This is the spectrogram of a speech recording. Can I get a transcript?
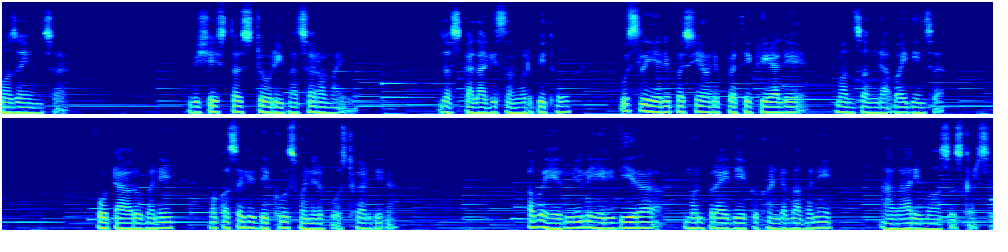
मजै हुन्छ। विशेष त स्टोरीमा छ रमाइलो। जसका लागि समर्पित हो उसले हेरेपछि आउने प्रतिक्रियाले मन चङ्गा भइदिन्छ। फोटाहरू भने म कसैले देखोस् भनेर पोस्ट गर्दिनँ। अब हेर्नेले हेरिदिएर मन पराइदिएको खण्डमा पनि आभारी महसुस गर्छु।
